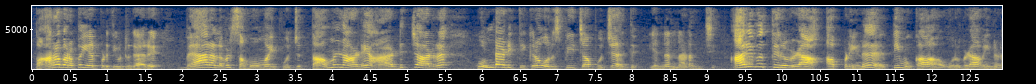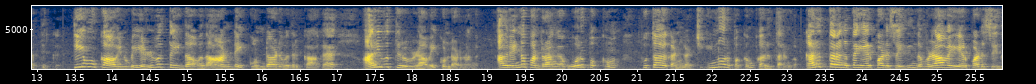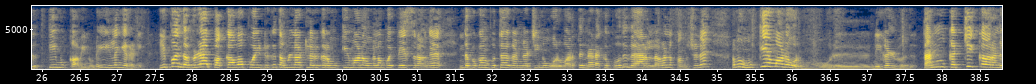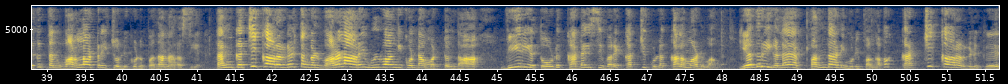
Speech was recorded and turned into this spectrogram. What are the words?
பரபரப்பை ஏற்படுத்தி விட்டுருக்காரு. வேற லெவல் சம்பவமாயி போச்சு. தமிழ்நாடே அடிச்சு ஆடுற கொண்டாடி தீக்கிற ஒரு ஸ்பீச்சா போச்சு அது. என்ன நடந்துச்சு? அறிவு திருவிழா அப்படின்னு திமுக ஒரு விழாவை நடத்திருக்கு. திமுகவினுடைய எழுபத்தைந்தாவது ஆண்டை கொண்டாடுவதற்காக அறிவு திருவிழாவை கொண்டாடுறாங்க. அதுல என்ன பண்றாங்க? ஒரு பக்கம் புத்தக கண்காட்சி இன்னொரு பக்கம் கருத்தரங்கம். கருத்தரங்கத்தை ஏற்பாடு செய்து இந்த விழாவை ஏற்பாடு செய்து திமுகவினுடைய இளைஞரணி இப்ப இந்த விழா பக்காவா போயிட்டு இருக்கு. தமிழ்நாட்டில் இருக்கிற முக்கியமானவங்க எல்லாம் போய் பேசுறாங்க. இந்த பக்கம் புத்தக கண்காட்சின்னு ஒரு வாரத்துக்கு நடக்க போது வேற லெவல்ல ஃபங்க்ஷனு ரொம்ப முக்கியமான ஒரு ஒரு நிகழ்வு அது. தன் கட்சிக்காரனுக்கு தன் வரலாற்றை சொல்லிக் கொடுப்பதுதான் அரசியல். தன் கட்சிக்காரர்கள் தங்கள் வரலாறை உள்வாங்கி கொண்டா மட்டும்தான் வீரியத்தோடு கடைசி வரை கட்சிக்குள்ள களமாடுவாங்க. எதிரிகளை பந்தாடி முடிப்பாங்க. அப்ப கட்சிக்காரர்களுக்கு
